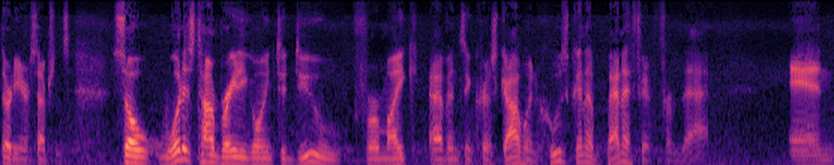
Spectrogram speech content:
30 interceptions. So what is Tom Brady going to do for Mike Evans and Chris Godwin? Who's going to benefit from that? And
